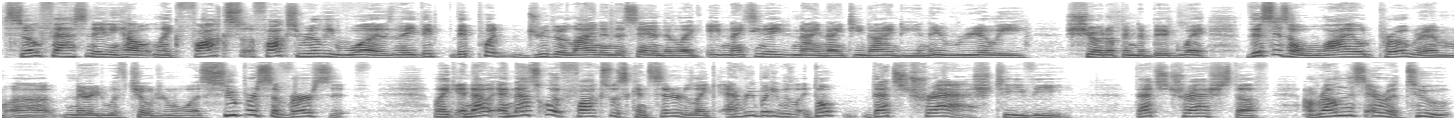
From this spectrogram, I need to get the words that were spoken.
so fascinating how like Fox Fox really was they they, they put drew their line in the sand in like 1989 1990 and they really showed up in a big way this is a wild program uh, married with children was super subversive like and now and that's what Fox was considered like everybody was like don't that's trash TV that's trash stuff around this era too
